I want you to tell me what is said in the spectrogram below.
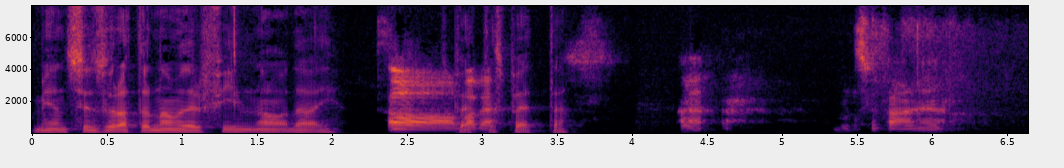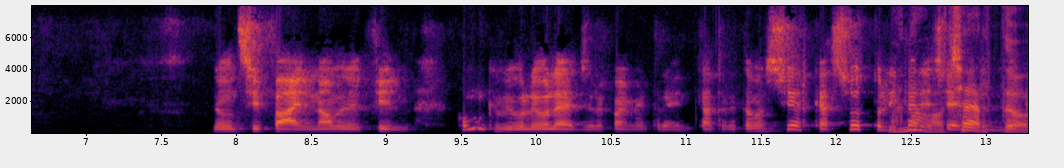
Mi hanno censurato il nome del film, no, dai. Oh, Aspetta, vabbè. aspetta. Eh, non si fa, eh. Non si fa il nome del film. Comunque vi volevo leggere, poi mentre intanto che Thomas cerca, sotto l'Italia no, certo,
